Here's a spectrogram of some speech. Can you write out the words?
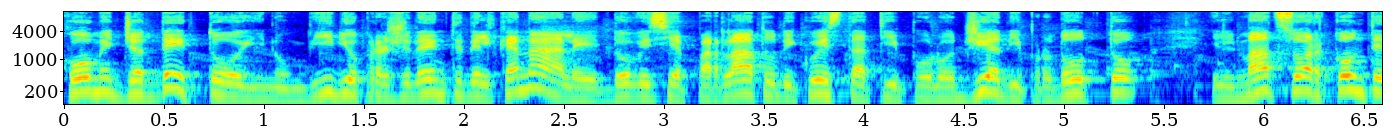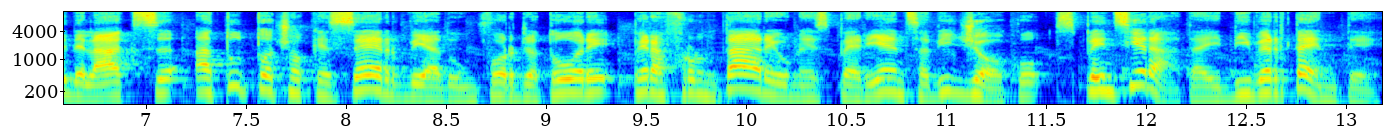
come già detto in un video precedente del canale dove si è parlato di questa tipologia di prodotto, il mazzo Arconte Deluxe ha tutto ciò che serve ad un forgiatore per affrontare un'esperienza di gioco spensierata e divertente.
